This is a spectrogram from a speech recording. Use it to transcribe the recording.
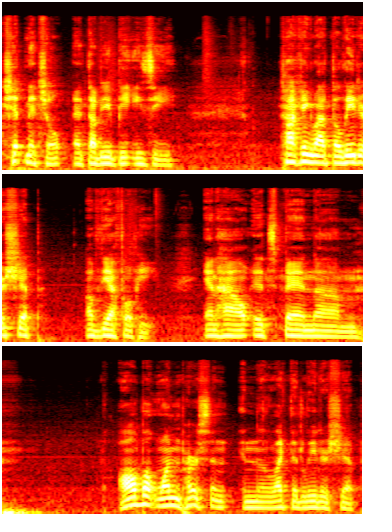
Chip Mitchell at WBEZ, talking about the leadership of the FOP and how it's been. Um, all but one person in the elected leadership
